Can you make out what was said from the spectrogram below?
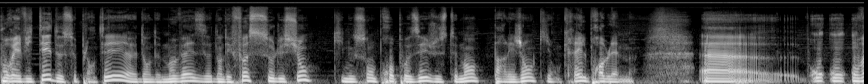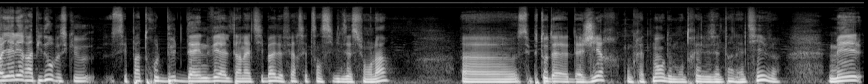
pour éviter de se planter euh, dans de mauvaises, dans des fausses solutions qui nous sont proposées justement par les gens qui ont créé le problème. on, va y aller rapido parce que c'est pas trop le but d'ANV Alternativa de faire cette sensibilisation là. c'est plutôt d'agir concrètement, de montrer des alternatives. Mais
